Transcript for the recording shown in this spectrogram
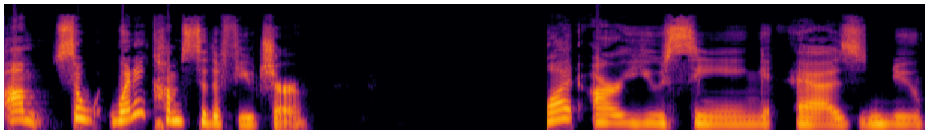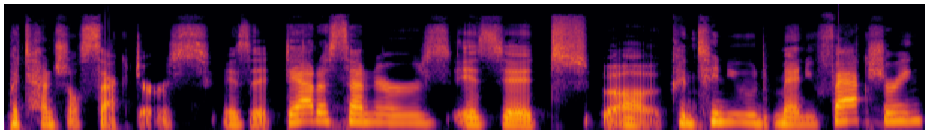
Um. So when it comes to the future, what are you seeing as new potential sectors? Is it data centers? Is it uh, continued manufacturing?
